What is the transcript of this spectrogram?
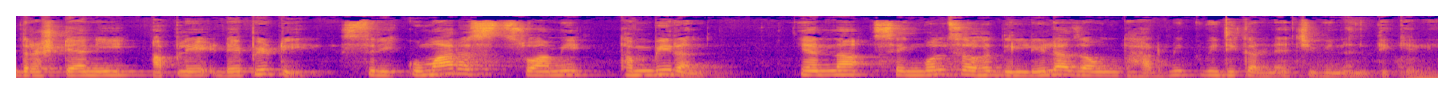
द्रष्ट्यांनी आपले डेप्युटी श्री कुमारस्वामी थंबीरन यांना सेंगोलसह दिल्लीला जाऊन धार्मिक विधी करण्याची विनंती केली.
